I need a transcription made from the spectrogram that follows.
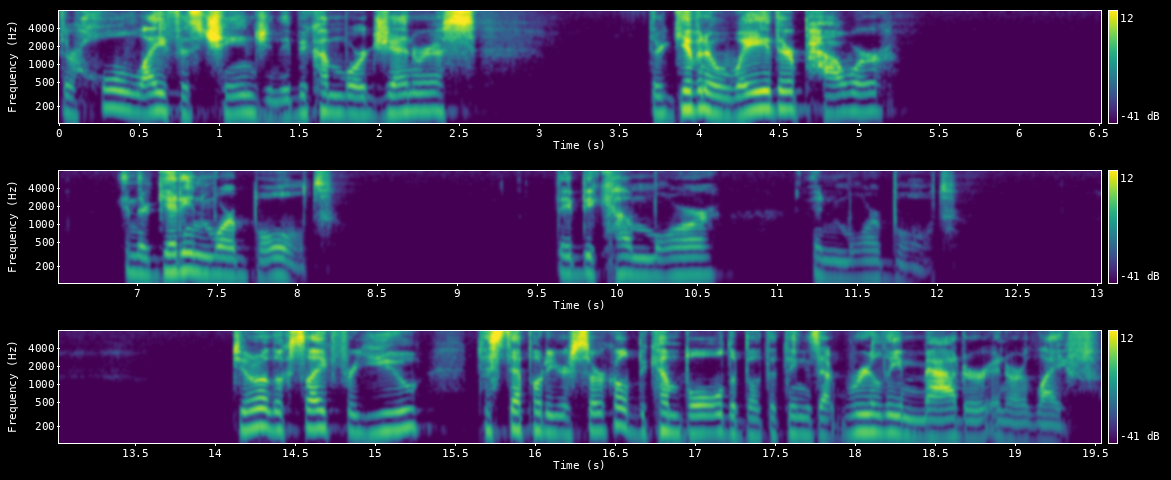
their whole life is changing. They become more generous. They're giving away their power. And they're getting more bold. They become more and more bold. Do you know what it looks like for you to step out of your circle, become bold about the things that really matter in our life?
